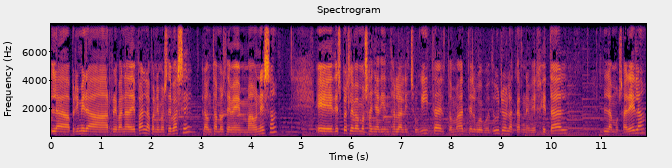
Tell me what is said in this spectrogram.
la primera rebanada de pan la ponemos de base, la untamos de mahonesa. Eh, después le vamos añadiendo la lechuguita, el tomate, el huevo duro, la carne vegetal, la mozzarella,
